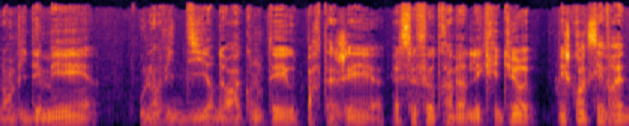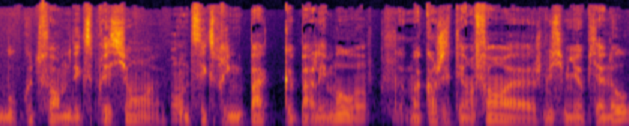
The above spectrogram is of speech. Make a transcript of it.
l'envie d'aimer, ou l'envie de dire, de raconter ou de partager, euh, elle se fait au travers de l'écriture. Mais je crois que c'est vrai de beaucoup de formes d'expression. On ne s'exprime pas que par les mots. Moi, quand j'étais enfant, euh, je me suis mis au piano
